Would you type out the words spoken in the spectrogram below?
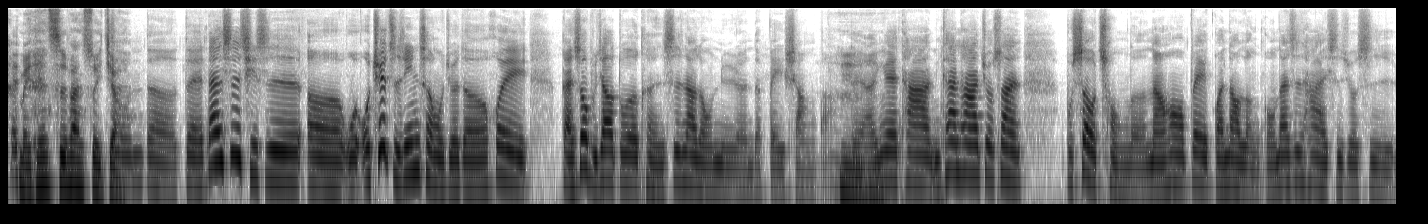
对，每天吃饭睡觉，真的对，但是其实。实呃，我我去紫禁城，我觉得会感受比较多的，可能是那种女人的悲伤吧。对啊，因为她，你看她就算不受宠了，然后被关到冷宫，但是她还是就是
